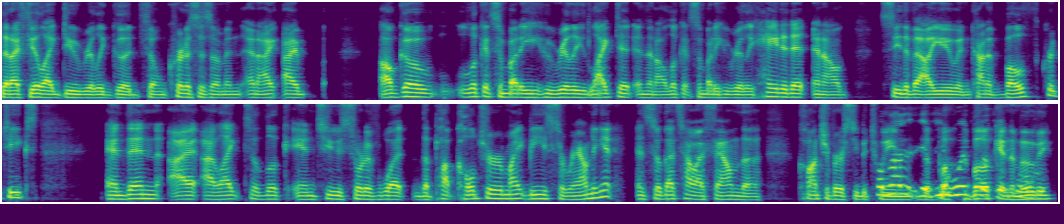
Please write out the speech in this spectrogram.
that I feel like do really good film criticism and and I I I'll go look at somebody who really liked it, and then I'll look at somebody who really hated it, and I'll see the value in kind of both critiques. And then I, I like to look into sort of what the pop culture might be surrounding it. And so that's how I found the controversy Well, between the if book, the book and the movie.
